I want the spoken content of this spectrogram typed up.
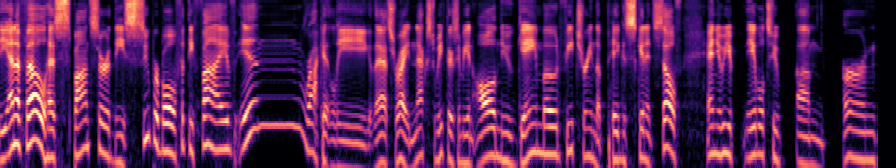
The NFL has sponsored the Super Bowl 55 in Rocket League. That's right. Next week, there's going to be an all new game mode featuring the pig skin itself, and you'll be able to um, earn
